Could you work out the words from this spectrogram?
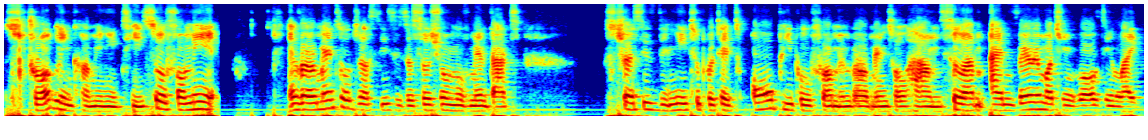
struggling community. So, for me, environmental justice is a social movement that stresses the need to protect all people from environmental harm. So I'm I'm very much involved in like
